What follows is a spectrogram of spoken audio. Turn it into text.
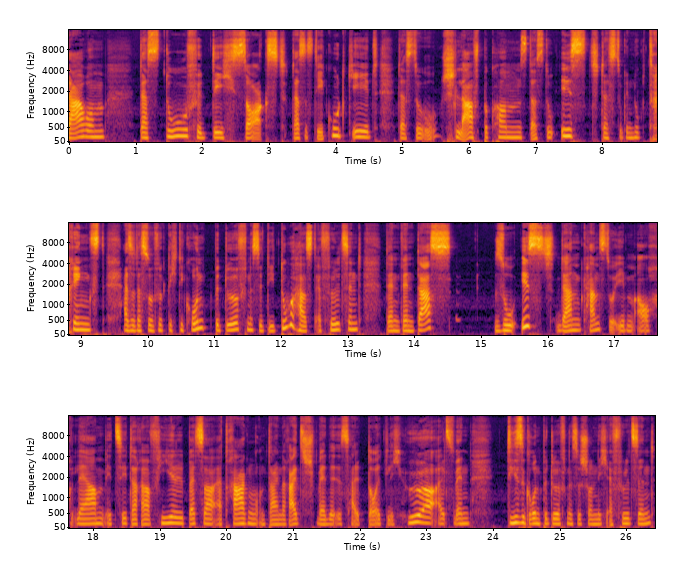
darum, dass du für dich sorgst, dass es dir gut geht, dass du Schlaf bekommst, dass du isst, dass du genug trinkst, also dass so wirklich die Grundbedürfnisse, die du hast, erfüllt sind. Denn wenn das so ist, dann kannst du eben auch Lärm etc. viel besser ertragen und deine Reizschwelle ist halt deutlich höher, als wenn diese Grundbedürfnisse schon nicht erfüllt sind.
